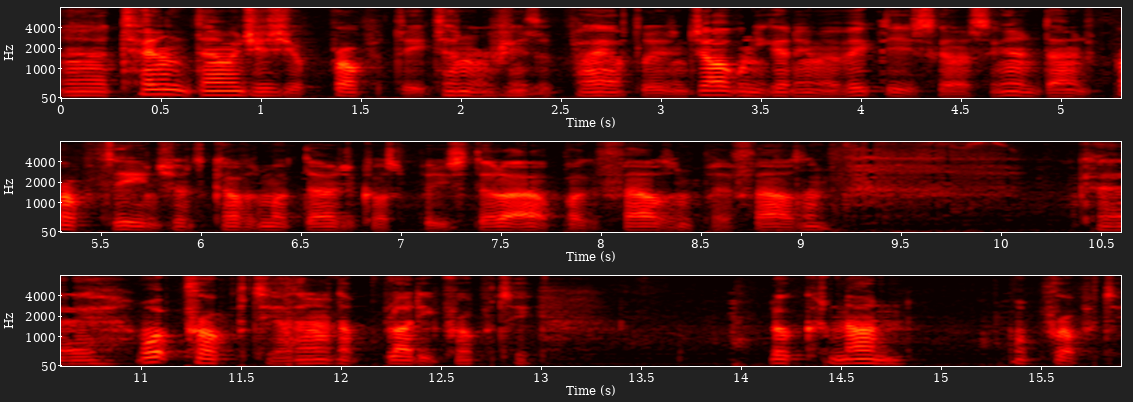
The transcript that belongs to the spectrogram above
Uh, tenant damages your property. Tenant refuses to pay after losing job. When you get him evicted, you discover significant damage property. Insurance covers most damage costs, but you still out by a thousand, a thousand. Okay, what property? I don't have that bloody property. Look, none. What property?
